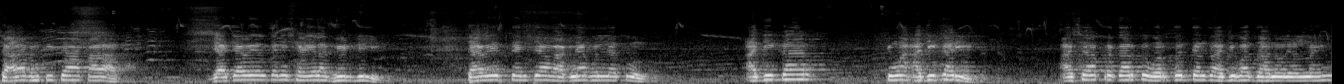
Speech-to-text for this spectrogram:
शाळा भेटीच्या काळात ज्या ज्या वेळेला त्यांनी शाळेला भेट दिली त्यावेळेस त्यांच्या वागण्या बोलण्यातून अधिकार किंवा अधिकारी अशा प्रकारचं वर्तन त्यांचं अजिबात जाणवलेलं नाही.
